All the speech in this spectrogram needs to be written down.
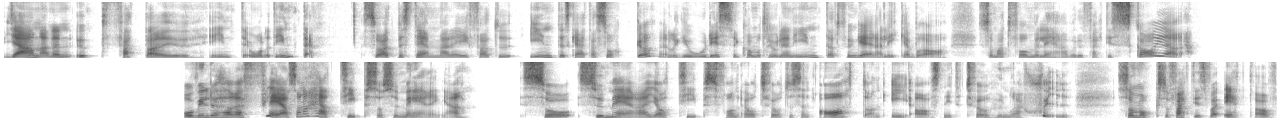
Hjärnan den uppfattar ju inte ordet inte. Så att bestämma dig för att du inte ska äta socker eller godis det kommer troligen inte att fungera lika bra som att formulera vad du faktiskt ska göra. Och vill du höra fler sådana här tips och summeringar så summerar jag tips från år 2018 i avsnitt 207, som också faktiskt var ett av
